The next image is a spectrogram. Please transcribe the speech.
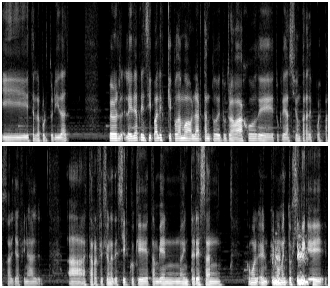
y esta es la oportunidad. Pero la idea principal es que podamos hablar tanto de tu trabajo, de tu creación, para después pasar ya al final a estas reflexiones de circo que también nos interesan, como el, momento hippie que,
